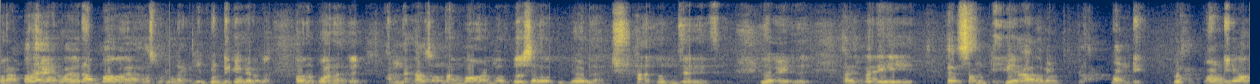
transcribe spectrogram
ஒரு ஐம்பதாயிரம் ரூபாய் ஒரு அம்மாவை ஹாஸ்பிட்டலில் அட்மிட் பண்ணிட்டு கேட்கறப்ப அவர் போனாரு. அந்த காலத்தில் அந்த அம்மாவோட மருத்துவ செலவுக்கு போகல. அது வந்து இதுவாயிடுது. அதே மாதிரி Sun TV Adhavan black Pandi black பாண்டியும்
